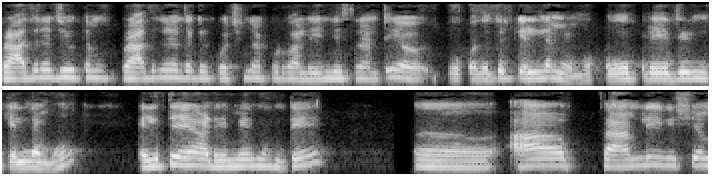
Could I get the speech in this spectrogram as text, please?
ప్రార్థన జీవితం ప్రార్థన దగ్గరికి వచ్చినప్పుడు వాళ్ళు ఏం చేస్తారంటే ఒక దగ్గరికి వెళ్ళాం మేము. ఒక దగ్గర ప్రేయర్ వెళ్ళాము. వెళితే ఆడ ఏమైందంటే ఆ ఫ్యామిలీ విషయం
